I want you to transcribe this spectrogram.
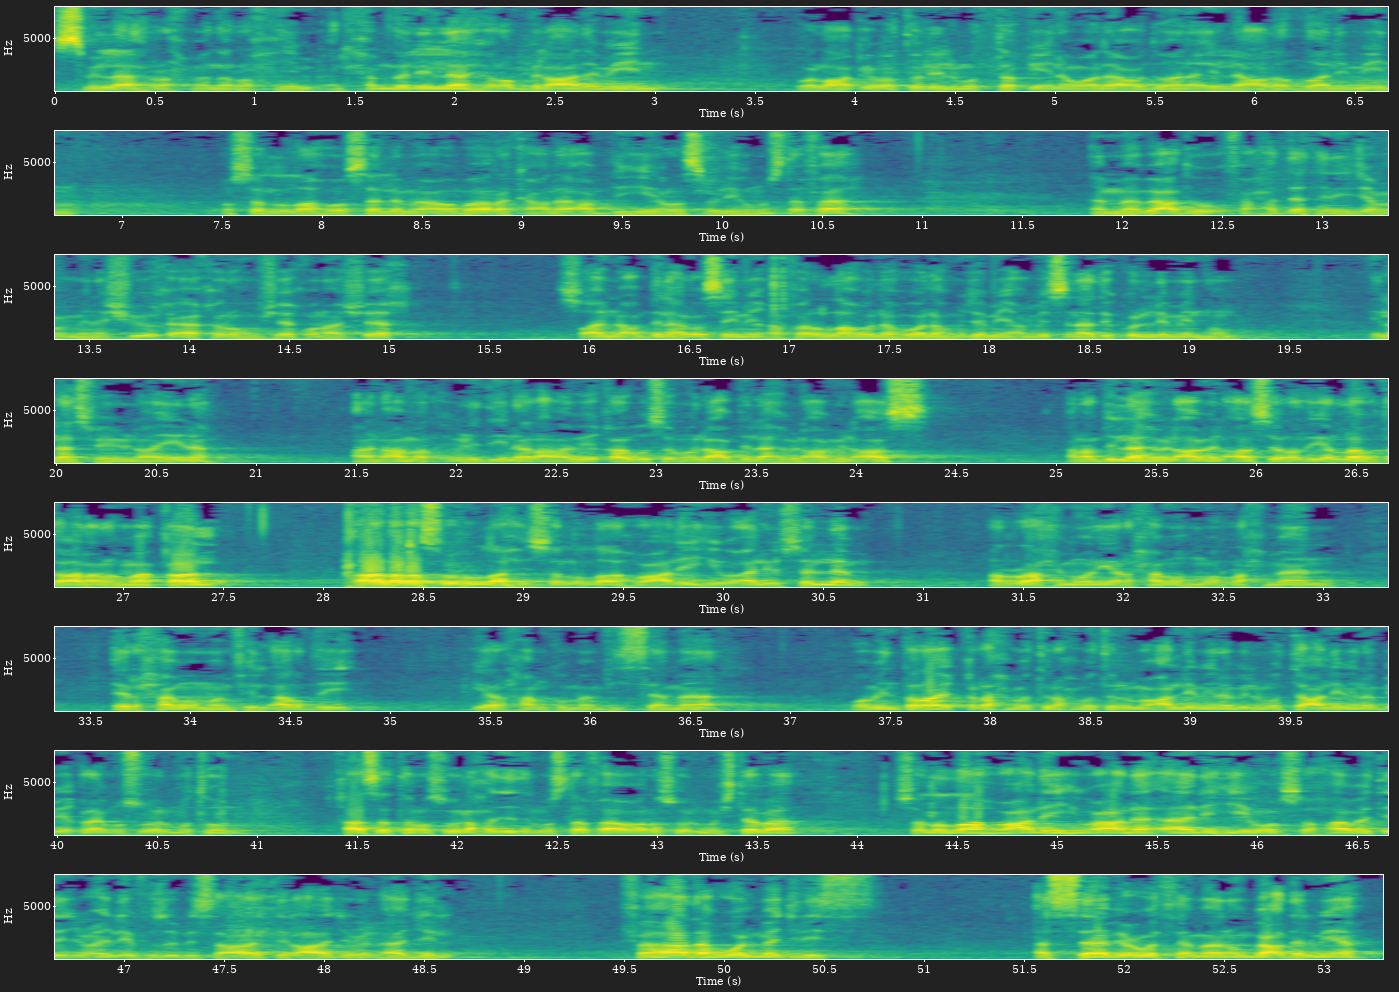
بسم الله الرحمن الرحيم الحمد لله رب العالمين والعاقبة للمتقين ولا عدوان إلا على الظالمين وصلى الله وسلم وبارك على عبده ورسوله مصطفاه أما بعد فحدثني جمع من الشيوخ آخرهم شيخنا الشيخ صائب بن عبد الله العسيمين غفر الله له ولهم جميعا بإسناد كل منهم إلى سفيان بن عيينة عن عمر بن دينار عن أبي قابوس مولى عبد الله بن عمرو العاص عن عبد الله بن عمرو العاص رضي الله تعالى عنهما قال قال رsuuل الlahi slى الlaه عlيه وآله وsلم الراaximuun يرxمهم الرحمن اrxموا maن في الأرض يرxمكم maن في السماء ومن طرائق الرحمة رحمة المعلمين بالمتعلمين بإقراء أصول المتون خاصة رسول xadيiث المصطفى ورسول المجتبى صلى الله عليه وعلى آله وصحاaبته أجمعين ليفوزوا بسعاadة العاجل والآجل فhذا هو المجلس السابع والثمانون بعد المئة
